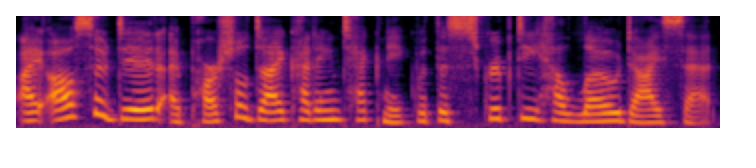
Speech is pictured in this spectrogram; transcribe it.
I also did a partial die cutting technique with the Scripty Hello die set.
